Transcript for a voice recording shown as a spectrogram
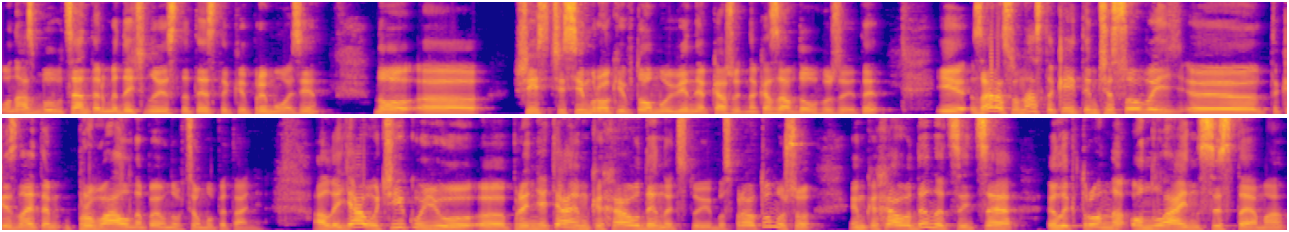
у нас був центр медичної статистики при МОЗі. Ну, 6 чи 7 років тому він, як кажуть, наказав довго жити. І зараз у нас такий тимчасовий, е, такий, знаєте, провал, напевно, в цьому питанні. Але я очікую е, прийняття МКХ 11, бо справа в тому, що МКХ 11 це електронна онлайн-система,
